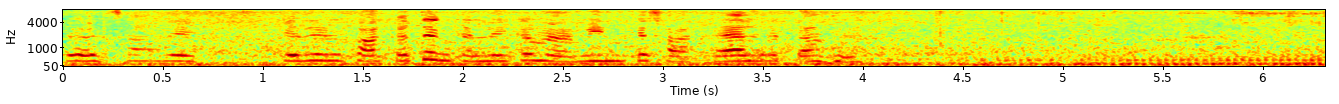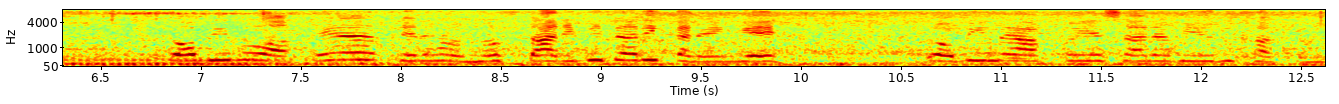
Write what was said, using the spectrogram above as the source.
तो सारे कहते रफाकत अंकल ने कहा मैं भी इनके साथ रह लेता हूँ। तो अभी वो आते हैं, फिर हम अफ्तारी भी ही करेंगे। तो अभी मैं आपको ये सारा व्यू दिखाता हूँ।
